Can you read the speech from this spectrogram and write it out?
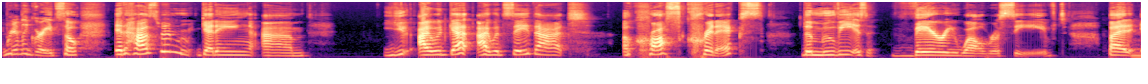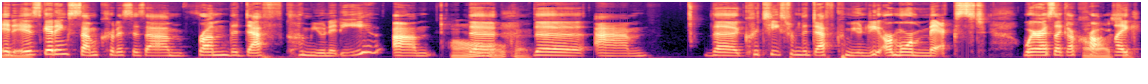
really great so it has been getting um you i would get i would say that across critics the movie is very well received but it Mm. is getting some criticism from the deaf community um Oh, the- okay. the um the critiques from the deaf community are more mixed whereas like Oh, across see. like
